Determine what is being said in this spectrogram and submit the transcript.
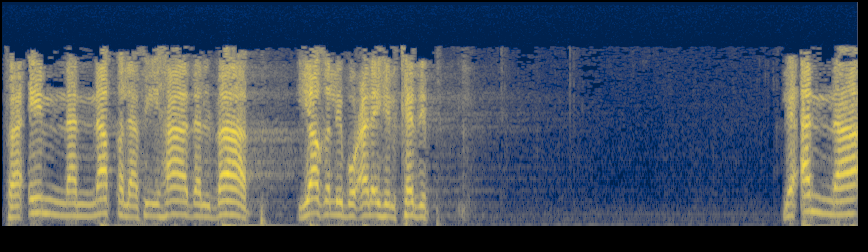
فإن النقل في هذا الباب يغلب عليه الكذب لأن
